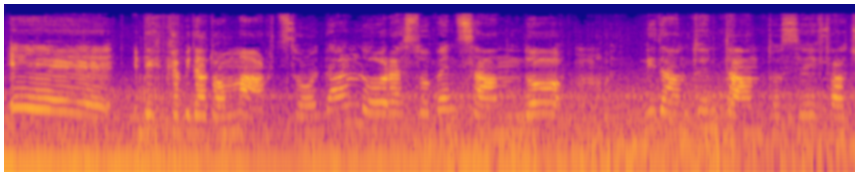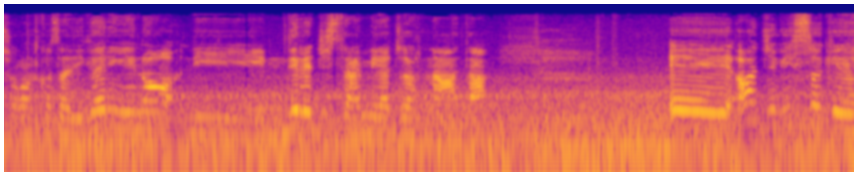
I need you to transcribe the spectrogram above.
ed è capitato a marzo. Da allora sto pensando mm, di tanto in tanto se faccio qualcosa di carino di, di registrarmi la giornata e oggi visto che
